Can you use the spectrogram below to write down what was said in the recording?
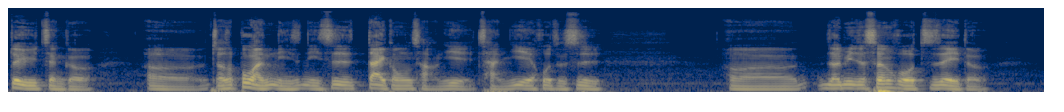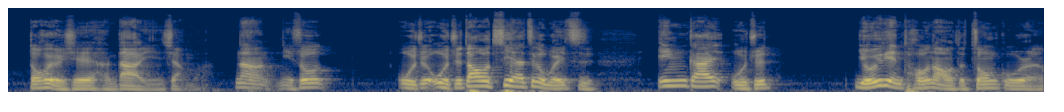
对于整个呃，假如不管你你是代工产业、产业，或者是呃人民的生活之类的，都会有一些很大的影响嘛。那你说，我觉得我觉得到现在这个为止，应该我觉得。有一点头脑的中国人，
